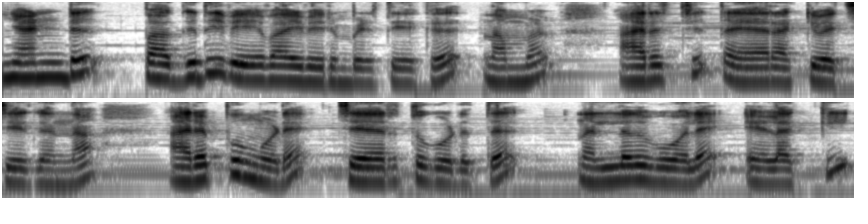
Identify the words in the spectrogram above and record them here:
ഞണ്ട് പകുതി വേവായി വരുമ്പോഴത്തേക്ക് നമ്മൾ അരച്ച് തയ്യാറാക്കി വച്ചേക്കുന്ന അരപ്പും കൂടെ ചേർത്ത് കൊടുത്ത് നല്ലതുപോലെ ഇളക്കി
